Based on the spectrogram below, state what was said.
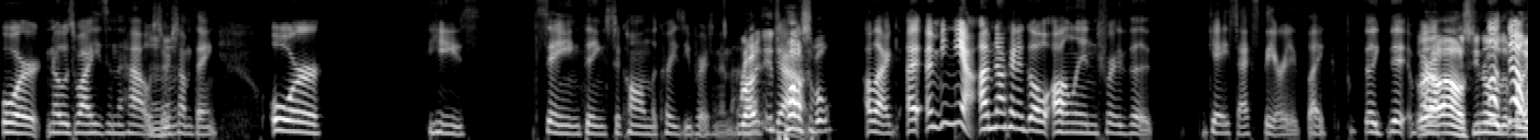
or knows why he's in the house or Mhm. something, or he's saying things to calm the crazy person in the house. Right, it's down. possible. Like. I, I mean, yeah, I'm not gonna go all in for the gay sex theory, like like the. For, Well, Alice, you know Look, no, my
